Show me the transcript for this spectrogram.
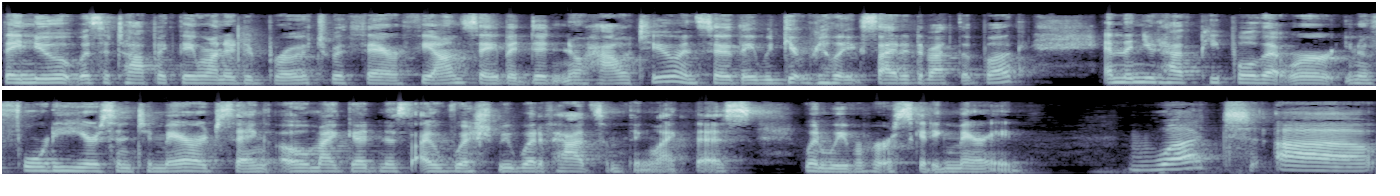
they knew it was a topic they wanted to broach with their fiance but didn't know how to. And so they would get really excited about the book. And then you'd have people that were you know 40 years into marriage saying oh my goodness i wish we would have had something like this when we were first getting married what uh,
